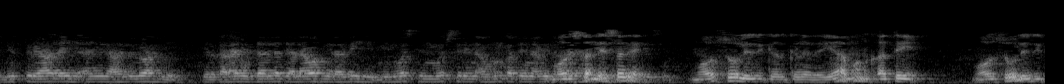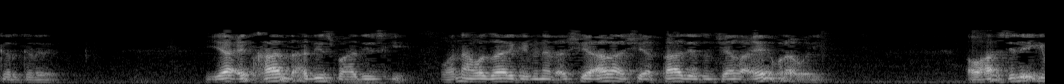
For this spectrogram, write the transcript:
إن ابتوي عليه أي على الوهم للقرائن الدالة على وهم ربيه من وصل مرسل أو منقطع أو مرسل سره موصول ذکر کړی دی یا منقطع موصول ذکر کړی دی یا ادخال د حدیث په حدیث کې ونه وزارک من الاشیاء هغه اشیاء قاضیه چې هغه عیب راوړي او حاصلې کې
